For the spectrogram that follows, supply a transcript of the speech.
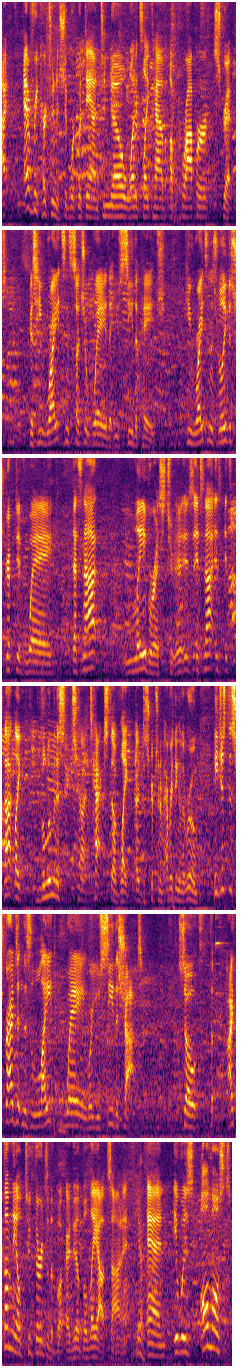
I, every cartoonist should work with Dan to know what it's like to have a proper script. Because he writes in such a way that you see the page. He writes in this really descriptive way that's not laborious to it's, it's not it's, it's not like voluminous t- text of like a description of everything in the room he just describes it in this light way where you see the shot so th- I thumbnailed two thirds of the book. I did the layouts on it, Yeah. and it was almost.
